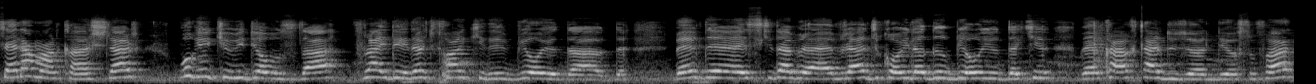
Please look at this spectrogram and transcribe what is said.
Selam arkadaşlar. Bugünkü videomuzda Friday Night Funky'nin bir oyundandı. Benim de eskiden bir- birazcık oynadığım bir oyundaki ve karakter düzenliyorsun falan.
